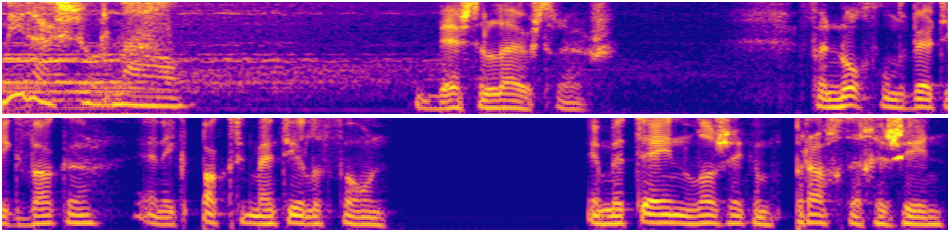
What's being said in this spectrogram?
Middagjournaal. Beste luisteraars. Vanochtend werd ik wakker en ik pakte mijn telefoon. En meteen las ik een prachtige zin.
